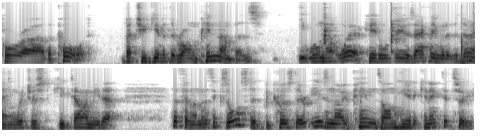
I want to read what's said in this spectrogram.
for uh, the port, but you give it the wrong pin numbers, it will not work. It'll do exactly what it's doing, which is keep telling me that the filament is exhausted because there is no pins on here to connect it to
